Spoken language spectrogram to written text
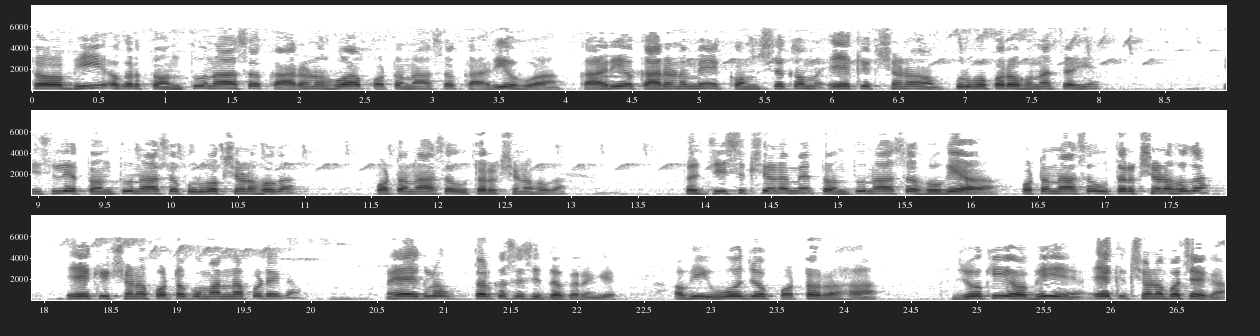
तो अभी अगर तंतुनाश कारण हुआ, पटनाश कार्य हुआ, कार्य कारण में कम से कम एक क्षण पूर्व पर होना चाहिए। इसलिए तंतुनाश पूर्व क्षण होगा, पटनाश उत्तर क्षण होगा। तो जिस क्षण में तंतुनाश हो गया, पटनाश उत्तर क्षण होगा, एक क्षण पट को मानना पड़ेगा। नया एक लोग तर्क से सिद्ध करेंगे। अभी वो जो पट रहा, जो कि अभी एक क्षण बचेगा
